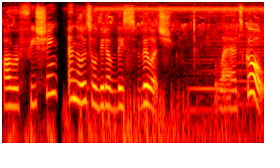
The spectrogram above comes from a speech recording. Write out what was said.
our fishing and a little bit of this village. Let's go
